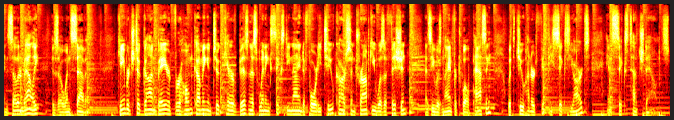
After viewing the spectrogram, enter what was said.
and Southern Valley is 0 and 7. Cambridge took on Bayard for homecoming and took care of business, winning 69 to 42. Carson Tromke was efficient as he was 9 for 12 passing with 256 yards and 6 touchdowns.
